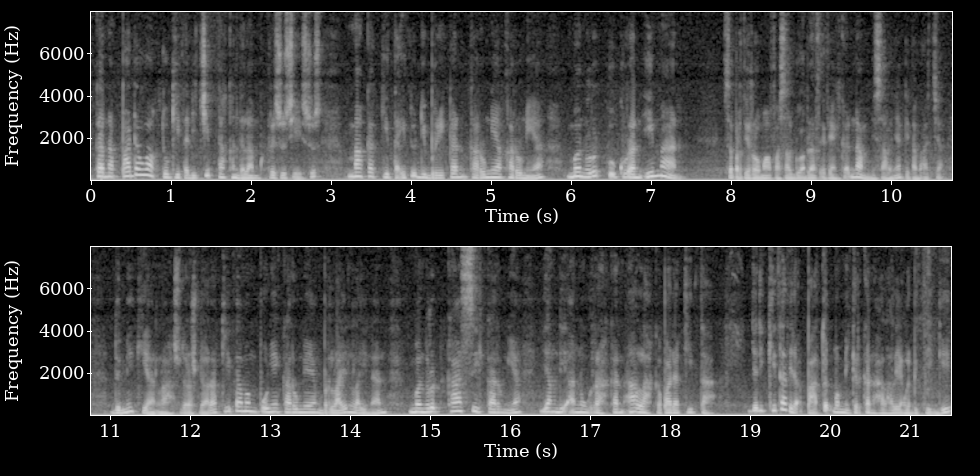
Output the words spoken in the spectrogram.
karena pada waktu kita diciptakan dalam Kristus Yesus, maka kita itu diberikan karunia-karunia menurut ukuran iman. Seperti Roma pasal 12 ayat yang ke-6 misalnya kita baca. Demikianlah saudara-saudara kita mempunyai karunia yang berlain-lainan menurut kasih karunia yang dianugerahkan Allah kepada kita. Jadi kita tidak patut memikirkan hal-hal yang lebih tinggi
